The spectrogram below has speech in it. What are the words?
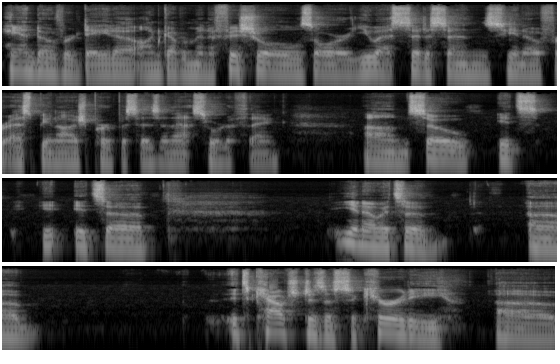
hand over data on government officials or U.S. citizens, you know, for espionage purposes and that sort of thing. Um, so it's it, it's a you know it's a uh, it's couched as a security uh,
